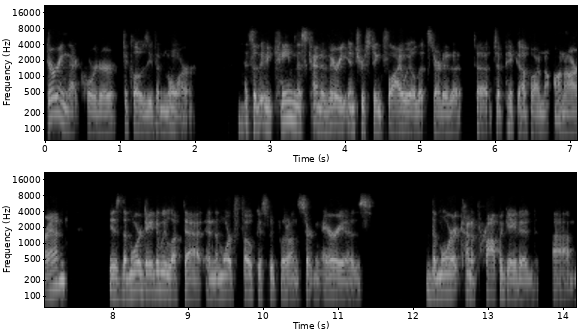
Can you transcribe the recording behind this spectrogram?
during that quarter to close even more. And so it became this kind of very interesting flywheel that started to, to, to pick up on, on our end is the more data we looked at and the more focus we put on certain areas, the more it kind of propagated um,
